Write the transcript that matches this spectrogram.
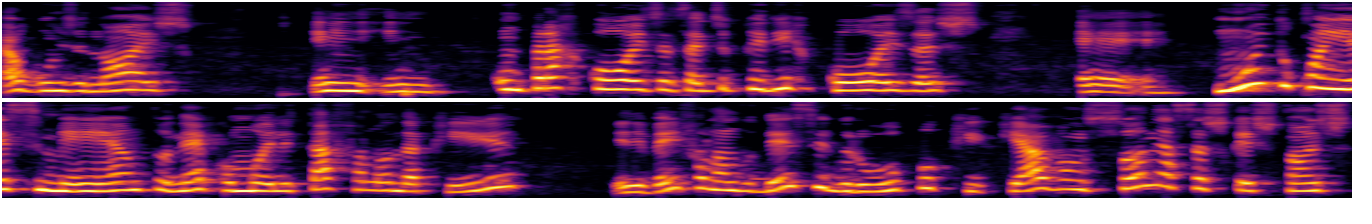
alguns de nós, em, em comprar coisas, adquirir coisas, é, muito conhecimento, né? Como ele está falando aqui, Ele vem falando desse grupo que, que avançou nessas questões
